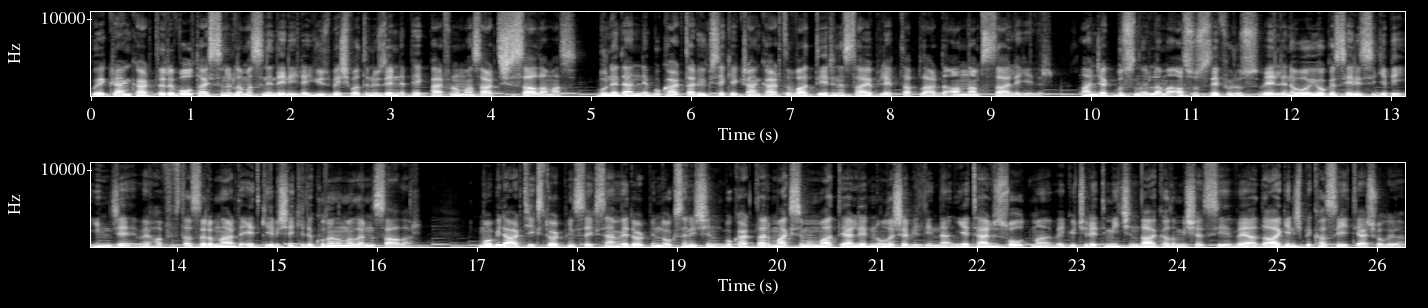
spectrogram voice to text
Bu ekran kartları voltaj sınırlaması nedeniyle 105 Watt'ın üzerinde pek performans artışı sağlamaz. Bu nedenle bu kartlar yüksek ekran kartı watt değerine sahip laptoplarda anlamsız hale gelir. Ancak bu sınırlama Asus Zephyrus ve Lenovo Yoga serisi gibi ince ve hafif tasarımlarda etkili bir şekilde kullanılmalarını sağlar. Mobil RTX 4080 ve 4090 için bu kartlar maksimum watt değerlerine ulaşabildiğinden yeterli soğutma ve güç iletimi için daha kalın bir şasi veya daha geniş bir kasaya ihtiyaç oluyor.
